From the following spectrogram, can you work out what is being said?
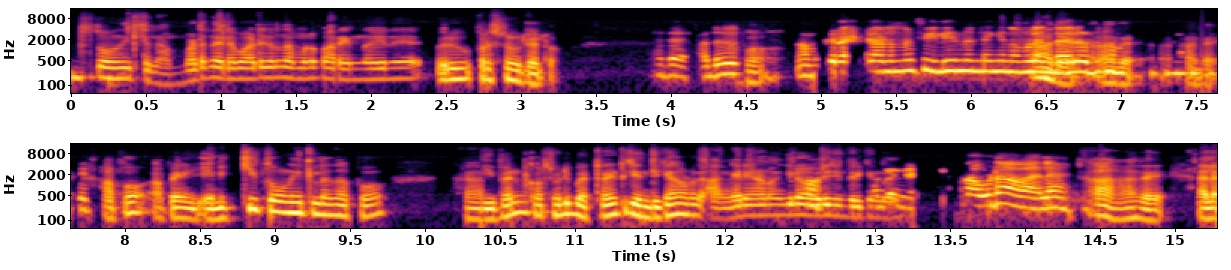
ഇത് തോന്നിയില്ല നമ്മുടെ നിലപാടുകൾ നമ്മൾ പറയുന്നതിന് ഒരു പ്രശ്നമില്ലല്ലോ. അതെ. അത് അപ്പൊ നമുക്ക് റൈറ്റ് ആണെന്ന് ഫീൽ ചെയ്യുന്നുണ്ടെങ്കിൽ നമ്മൾ എന്തായാലും അതെ അതെ അപ്പോ അപ്പൊ എനിക്ക് തോന്നിയിട്ടുള്ളത് അപ്പോ ഇവൻ കുറച്ചുകൂടി ബെറ്റർ ആയിട്ട് ചിന്തിക്കാൻ തുടങ്ങി. അങ്ങനെയാണെങ്കിലും അവർ ചിന്തിക്കുന്നത്. ആ അതെ. അല്ല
